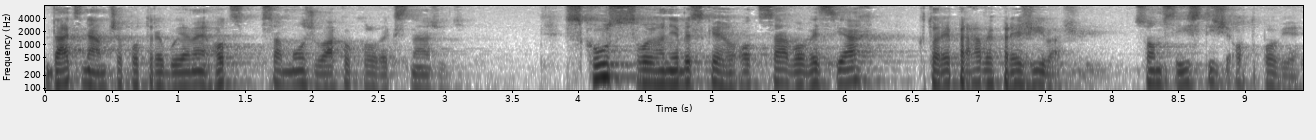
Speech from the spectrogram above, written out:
dať nám, čo potrebujeme, hoď sa môžu akokoľvek snažiť. Skús svojho nebeského otca vo veciach, ktoré práve prežívaš. Som si istý, že odpovie.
